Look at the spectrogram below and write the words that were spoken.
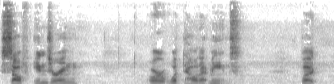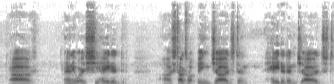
self injuring or what the hell that means. But uh, anyway, she hated. Uh, she talks about being judged and hated and judged.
